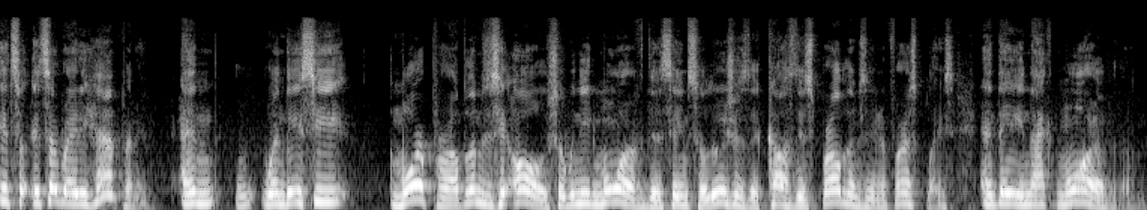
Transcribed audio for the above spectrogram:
it's, it's already happening. And when they see more problems, they say, oh, so we need more of the same solutions that cause these problems in the first place. And they enact more of them.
